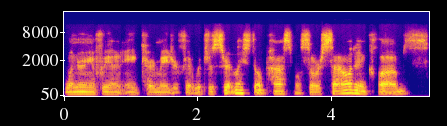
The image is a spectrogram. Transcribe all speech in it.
wondering if we had an eight card major fit, which is certainly still possible. So we're solid in clubs.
